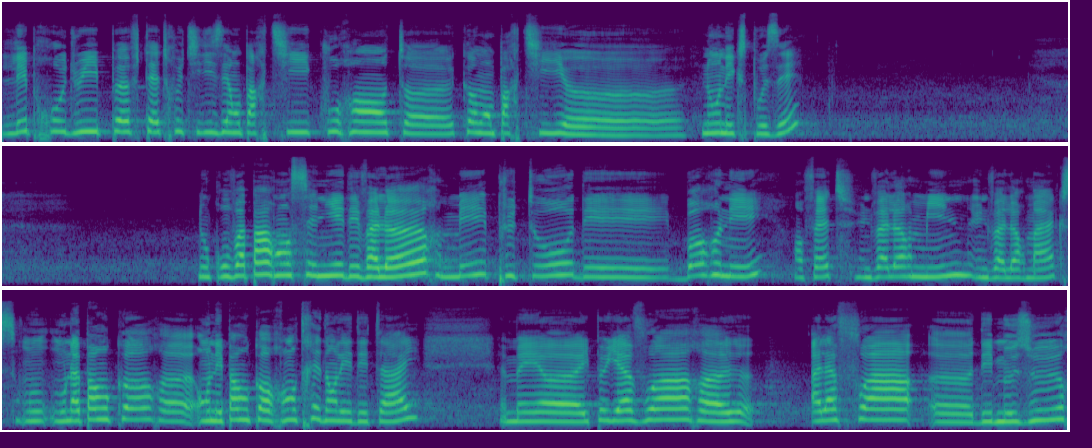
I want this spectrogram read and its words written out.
Les produits peuvent être utilisés en partie courante euh, comme en partie euh, non exposée. Donc on ne va pas renseigner des valeurs, mais plutôt des bornées, en fait, une valeur min, une valeur max. On pas encore, on n'est pas encore rentré dans les détails, mais euh, il peut y avoir euh, à la fois euh, des mesures,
